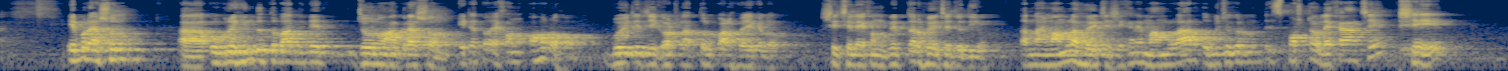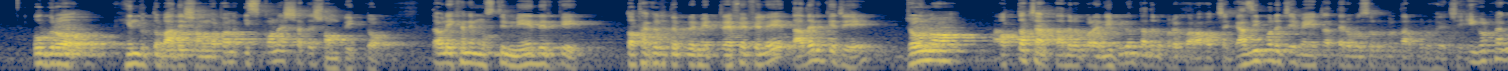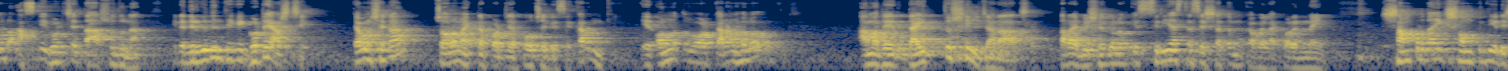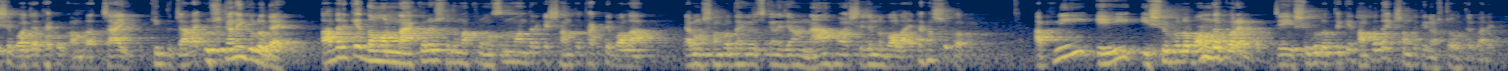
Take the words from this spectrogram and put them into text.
এরপরে আসুন উগ্র হিন্দুত্ববাদীদের যৌন আগ্রাসন, এটা তো এখন অহরহ। বইতে যে ঘটনা তোলপাড় হয়ে গেল, সে ছেলে এখন গ্রেপ্তার হয়েছে যদিও, তার নামে মামলা হয়েছে। সেখানে মামলার অভিযোগের মধ্যে স্পষ্ট লেখা আছে, সে উগ্র হিন্দুত্ববাদী সংগঠন ইসকনের সাথে সম্পৃক্ত। তাহলে এখানে মুসলিম মেয়েদেরকে তথাকথিত প্রেমের ট্রেফে ফেলে তাদেরকে যে যৌন অত্যাচার তাদের উপরে, নিপীড়ন তাদের উপরে করা হচ্ছে। গাজীপুরে যে মেয়েটা তেরো বছর উপর তারপর হয়েছে, এই ঘটনাগুলো আজকে ঘটছে তা শুধু না, এটা দীর্ঘদিন থেকে ঘটে আসছে। এবং সেটা চরম একটা পর্যায়ে পৌঁছে গেছে। কারণ কি? এর অন্যতম কারণ হলো আমাদের দায়িত্বশীল যারা আছে, তারা এই বিষয়গুলোকে সিরিয়াসনেসের সাথে মোকাবেলা করেন নাই। সাম্প্রদায়িক সম্প্রীতি এদেশে বজায় থাকুক আমরা চাই, কিন্তু যারা উস্কানিগুলো দেয়, তাদেরকে দমন না করে শুধুমাত্র মুসলমানদেরকে শান্ত থাকতে বলা এবং সাম্প্রদায়িক উস্কানি যেন না হয় সেজন্য বলা, এটা হাস্যকর। আপনি এই ইস্যুগুলো বন্ধ করেন, যে ইস্যুগুলো থেকে সাম্প্রদায়িক সম্প্রীতি নষ্ট হতে পারে।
